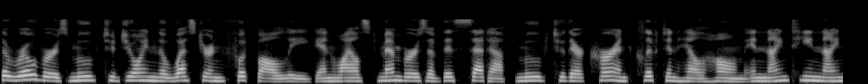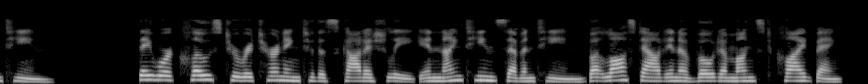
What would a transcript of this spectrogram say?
The Rovers moved to join the Western Football League and whilst members of this setup moved to their current Cliftonhill home in 1919. They were close to returning to the Scottish League in 1917 but lost out in a vote amongst Clydebank,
